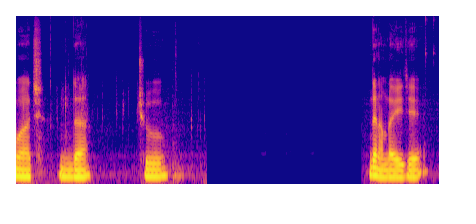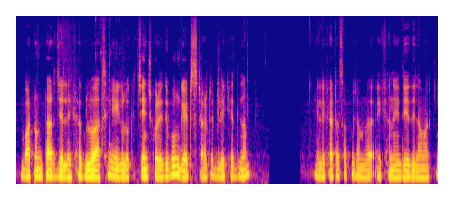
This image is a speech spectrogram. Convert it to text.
watch the two then আমরা এই যে বাটনটার যে লেখাগুলো আছে, এইগুলোকে চেঞ্জ করে দিব। গেট স্টার্টেড লিখে দিলাম। এই লেখাটা সাপোজ আমরা এখানে দিয়ে দিলাম আর কি।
